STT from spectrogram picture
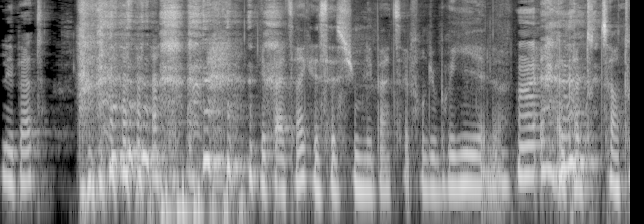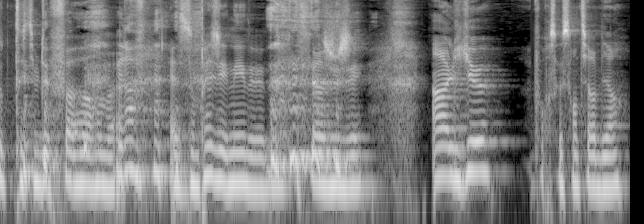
les pâtes Les pâtes, c'est vrai qu'elles s'assument, les pâtes. Elles font du bruit, elles, ouais elles prennent toutes sortes, tout type de formes. grave Elles sont pas gênées de, de se faire juger. Un lieu pour se sentir bien.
